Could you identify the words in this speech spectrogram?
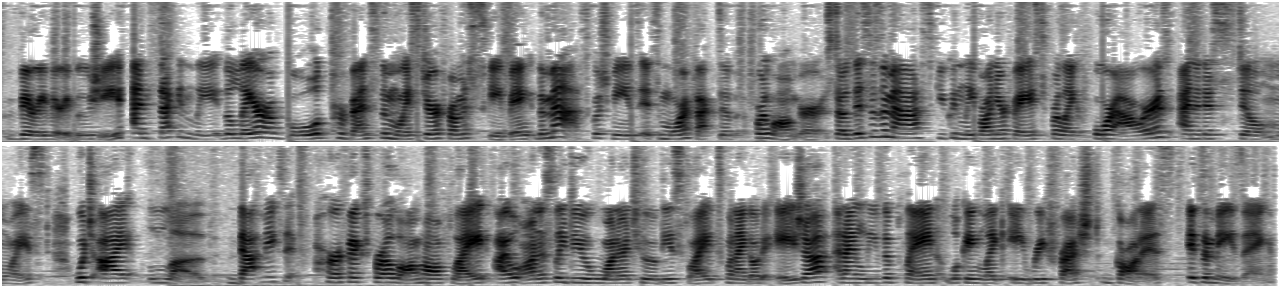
very, very bougie. And secondly, the layer of gold prevents the moisture from escaping the mask, which means it's more effective for longer. So this is a mask you can leave on your face for like four hours and it is still moist, which I love. That makes it perfect for a long haul flight. I will honestly do one or two of these flights when I go to Asia and I leave the plane looking like a refreshed goddess. It's amazing.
